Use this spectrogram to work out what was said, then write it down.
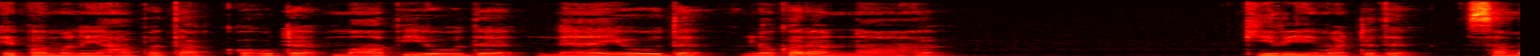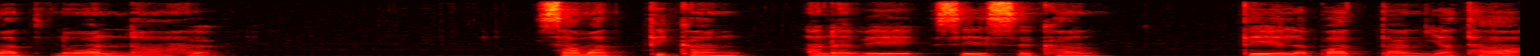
එපමණ යහපතක් ඔහුට මාපියෝද නෑයෝද නොකරන්නාහ. කිරීමටද සමත් නොවන්නාහ. සමත්තිකං අනවේසේසකං තේලපත්තං යථා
